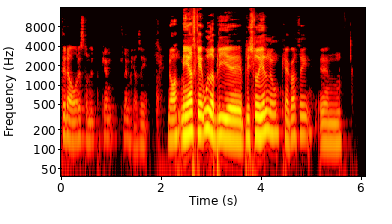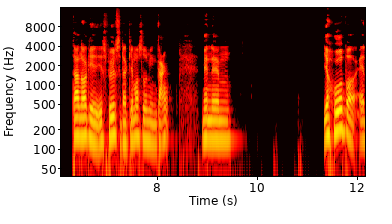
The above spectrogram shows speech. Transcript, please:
Det derovre, det står lidt på klem, klem kan jeg se. Nå, men jeg skal ud og blive, øh, blive slået ihjel nu, kan jeg godt se. Øhm, der er nok et, et spøgelse, der gemmer sig ud i min gang. Men øhm, jeg håber, at,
